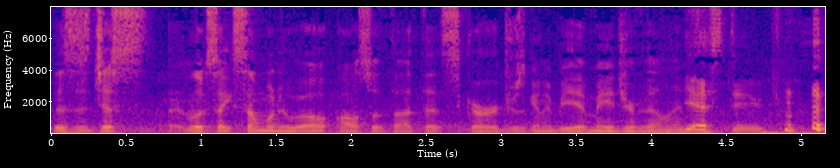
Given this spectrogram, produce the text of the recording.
This is just. It looks like someone who also thought that Scourge was going to be a major villain. Yes, dude.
